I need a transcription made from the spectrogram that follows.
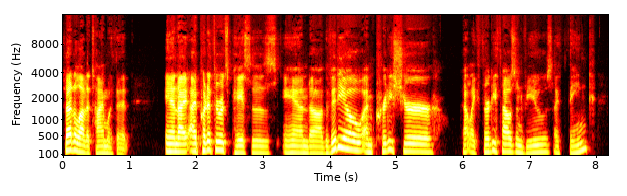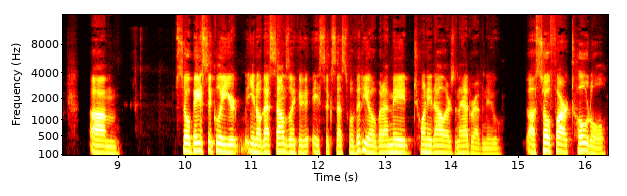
so I had a lot of time with it. And I, I put it through its paces, and uh, the video I'm pretty sure got like thirty thousand views, I think. Um, so basically you're you know that sounds like a, a successful video but i made $20 in ad revenue uh, so far total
